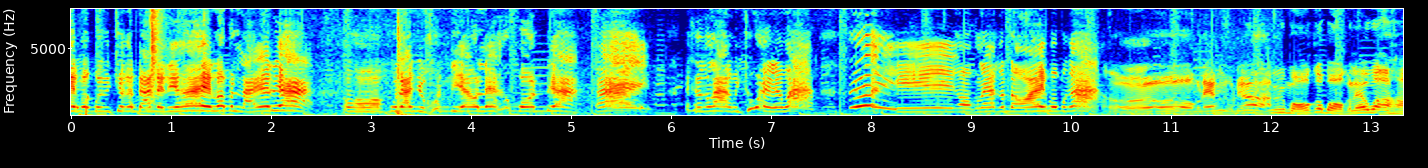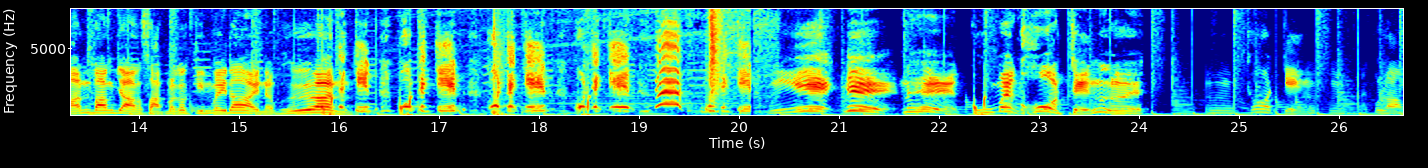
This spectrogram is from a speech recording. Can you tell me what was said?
ยพวกมึงช่วยกันดันหน่อยดิเฮ้ยรถมันไหลอะเนี่ยโอ้กูดันอยู่คนเดียวเลยข้างบนเนี่ยเฮ้ย ไอ้ข้างล่างไม่ช่วยเลยวะเฮ้ยออกแรงกันหน้อยพวกมึงอะเออเออออกแรงอยู่เนี่ยคือหมอก็บอกแล้วว่าอาหารบางอย่างสัตว์มันก็กินไม่ได้นะเพื่อน จะกินกูจะกินกูจะกินกูจะกินอ้ากูจะกินนี่นี่นี่กูแม่งโคตรเจ๋งเลยอืมโคตรเจ๋งอืมกูลอง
